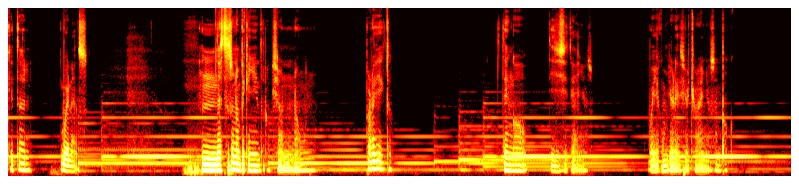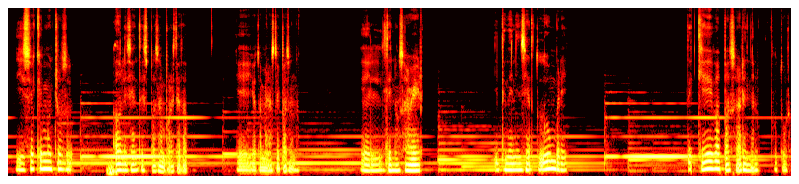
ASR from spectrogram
¿Qué tal? Buenas. Mm, esta es una pequeña introducción a un proyecto. Tengo 17 años. Voy a cumplir 18 años en poco. Y sé que muchos adolescentes pasan por esta etapa. Que yo también la estoy pasando. El de no saber y tener incertidumbre de qué va a pasar en el futuro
